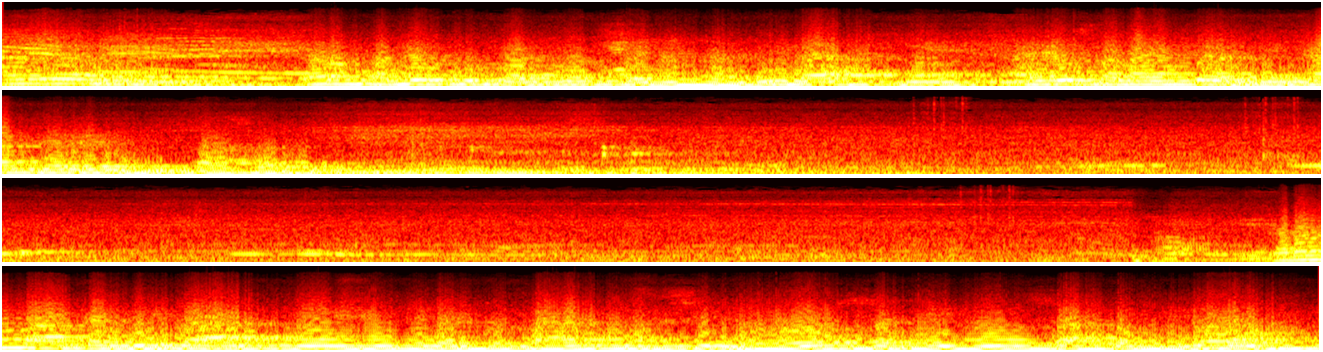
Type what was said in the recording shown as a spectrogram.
Amen. Pero palipod na sa inyong kandila, ayaw sa lighter, di kandirin, pasal. Karang mga Kanila ni hindilagutan ng sinuho sa ingon sa atong Ginoo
